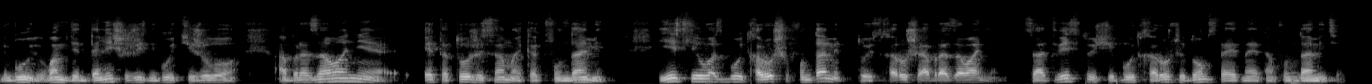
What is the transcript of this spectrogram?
будет, вам в дальнейшей жизни будет тяжело. Образование – это то же самое, как фундамент. Если у вас будет хороший фундамент, то есть хорошее образование, соответствующий будет хороший дом стоять на этом фундаменте.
